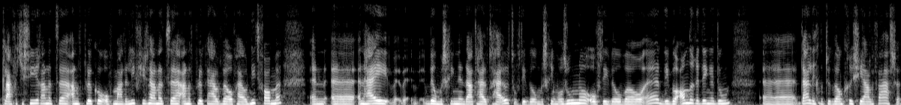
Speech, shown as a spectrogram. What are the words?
klavertjes vier aan het, aan het plukken. Of madeliefjes aan het, aan het plukken. Houdt wel of houdt niet van me. En, en hij wil misschien inderdaad huid-huid. Of die wil misschien wel zoenen. Of die wil wel die wil andere dingen doen. daar ligt natuurlijk wel een cruciale fase.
